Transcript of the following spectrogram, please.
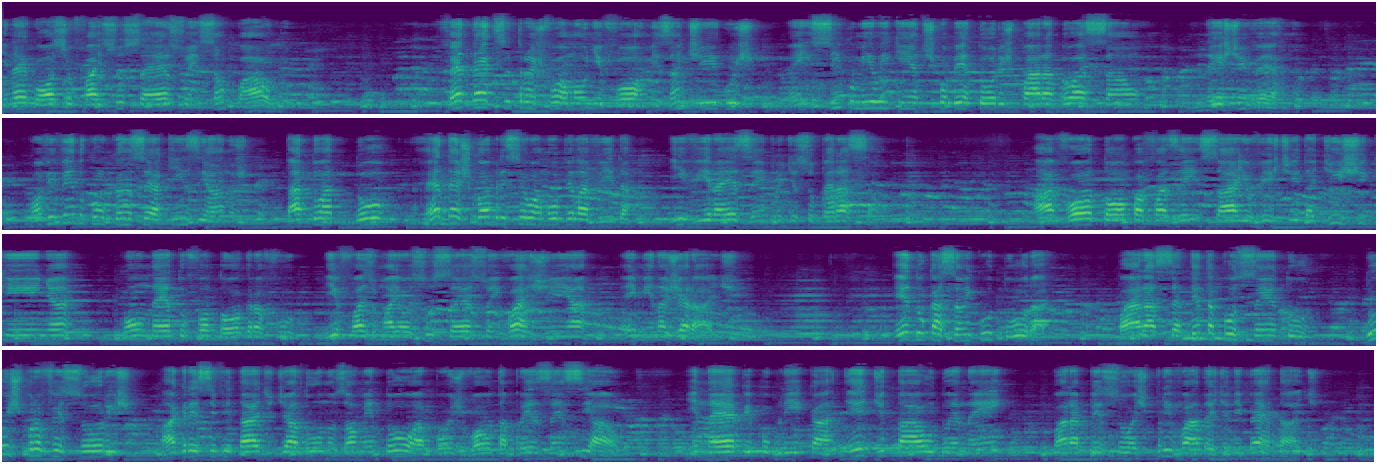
e negócio faz sucesso em São Paulo. FedEx transforma uniformes antigos em 5.500 cobertores para doação neste inverno. Convivendo com câncer há 15 anos, tatuador redescobre seu amor pela vida e vira exemplo de superação. A avó topa fazer ensaio vestida de chiquinha com o neto fotógrafo e faz o maior sucesso em Varginha, em Minas Gerais. Educação e cultura. Para 70% dos professores a agressividade de alunos aumentou após volta presencial. INEP publica edital do Enem para pessoas privadas de liberdade.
